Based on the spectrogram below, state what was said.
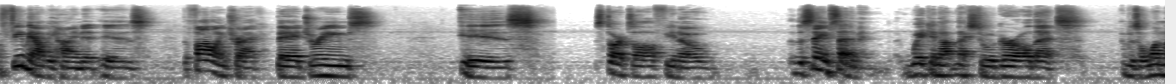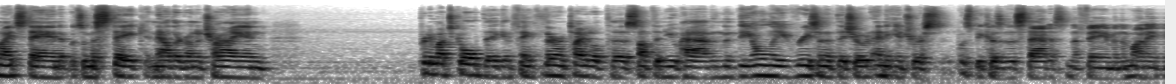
a female behind it is the following track, Bad Dreams, is starts off, you know, the same sentiment. Waking up next to a girl that it was a one night stand, it was a mistake, and now they're going to try and pretty much gold dig and think they're entitled to something you have, and that the only reason that they showed any interest was because of the status and the fame and the money.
